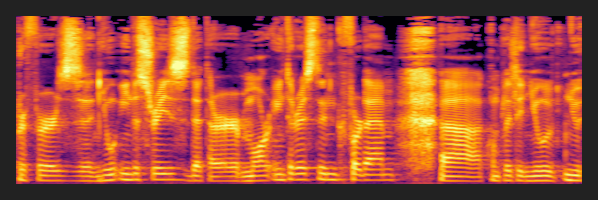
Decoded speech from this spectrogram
prefers uh, new industries that are more interesting for them, uh, completely new new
